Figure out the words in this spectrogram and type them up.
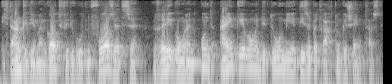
Ich danke dir, mein Gott, für die guten Vorsätze, Regungen und Eingebungen, die du mir in dieser Betrachtung geschenkt hast.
